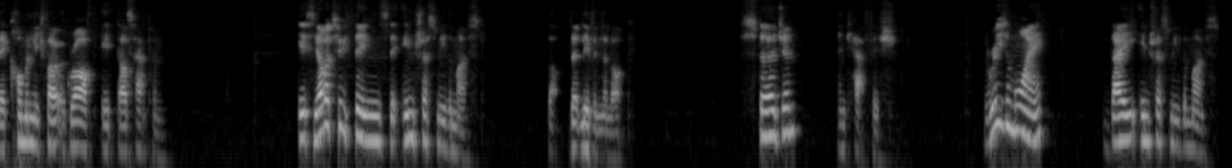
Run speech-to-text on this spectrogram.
they're commonly photographed, it does happen. It's the other two things that interest me the most that, live in the lock sturgeon and catfish. The reason why they interest me the most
